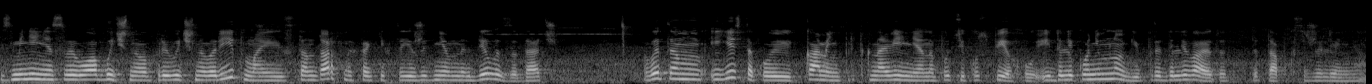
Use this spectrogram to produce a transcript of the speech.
Изменение своего обычного привычного ритма и стандартных каких-то ежедневных дел и задач. В этом и есть такой камень преткновения на пути к успеху, и далеко не многие преодолевают этот этап, к сожалению.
